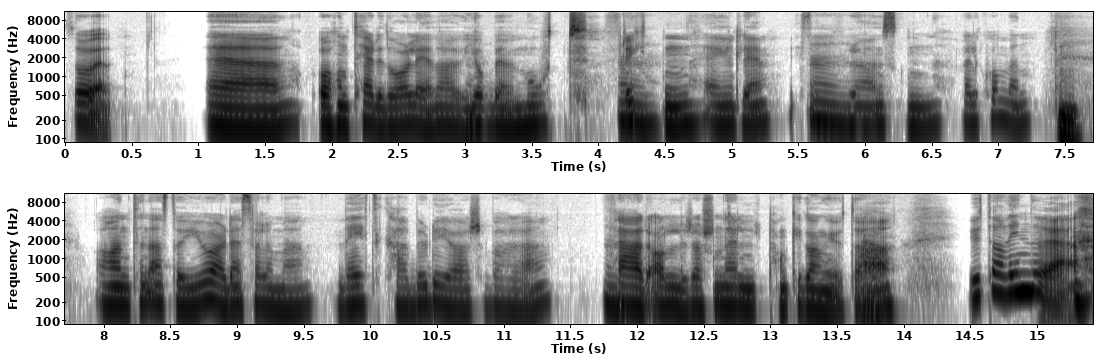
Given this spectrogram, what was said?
Så eh, å håndtere det dårlig, da jobbe mot frykten, egentlig, istedenfor å ønske den velkommen. Mm. Og ha en tendens til å gjøre det, selv om jeg vet hva jeg burde gjøre, så bare fær all rasjonell tankegang ut av, ut av vinduet.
